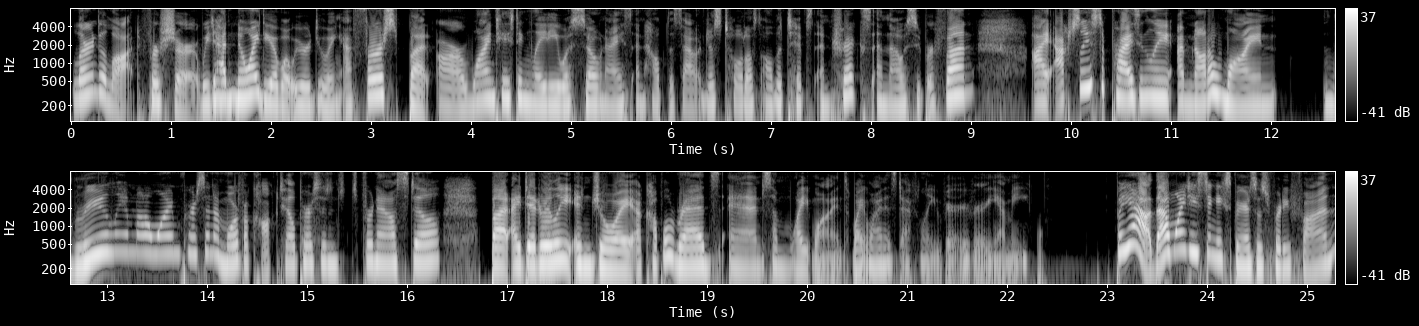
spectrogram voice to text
Learned a lot for sure. We had no idea what we were doing at first, but our wine tasting lady was so nice and helped us out and just told us all the tips and tricks, and that was super fun. I actually, surprisingly, I'm not a wine really am not a wine person. I'm more of a cocktail person for now still, but I did really enjoy a couple reds and some white wines. White wine is definitely very very yummy. But yeah, that wine tasting experience was pretty fun.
